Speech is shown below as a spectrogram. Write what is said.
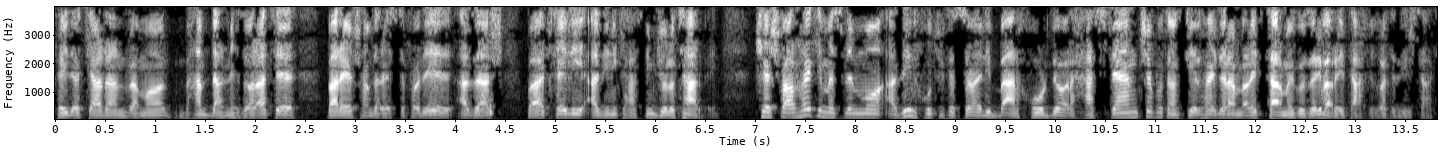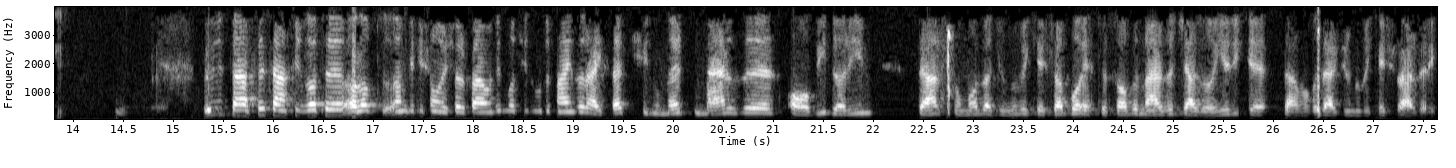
پیدا کردن و ما هم در نظارت برایش هم در استفاده ازش باید خیلی از اینی که هستیم جلوتر بریم. کشورهایی که مثل ما از این خطوط ساحلی برخوردار هستن چه پتانسیل هایی دارن برای سرمایه گذاری برای تحقیقات زیر سطحی ببینید بحث تحقیقات حالا همونطور که شما اشاره فرمودید ما چیزی حدود 5800 کیلومتر مرز آبی داریم در شمال و جنوب کشور با احتساب مرز جزایری که در واقع در جنوب کشور داریم.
